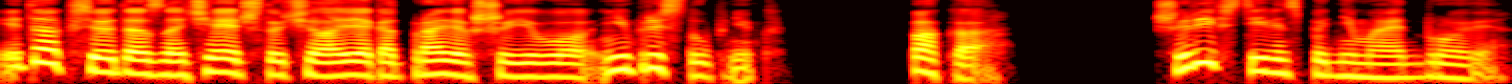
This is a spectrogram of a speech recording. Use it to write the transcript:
Итак, все это означает, что человек, отправивший его, не преступник. Пока. Шериф Стивенс поднимает брови.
